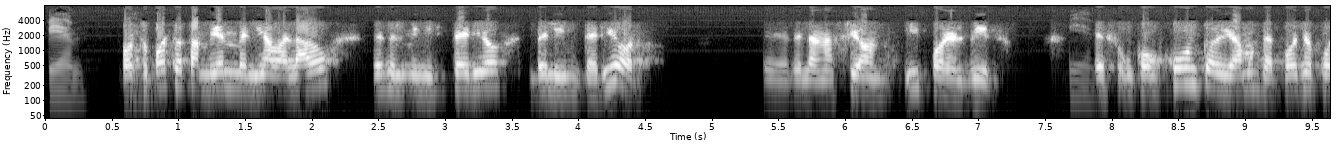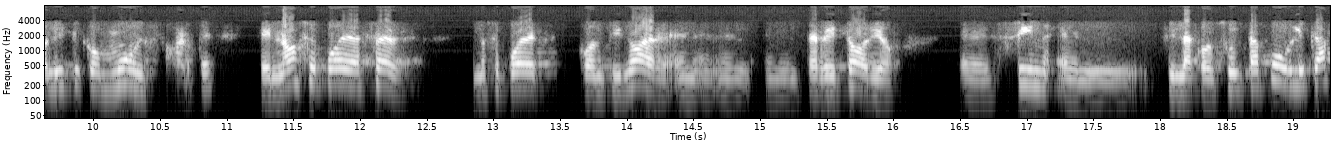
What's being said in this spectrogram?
Bien. Por supuesto, también venía avalado desde el Ministerio del Interior eh, de la Nación y por el BID. Es un conjunto, digamos, de apoyo político muy fuerte que no se puede hacer, no se puede continuar en el territorio eh, sin, el, sin la consulta pública,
